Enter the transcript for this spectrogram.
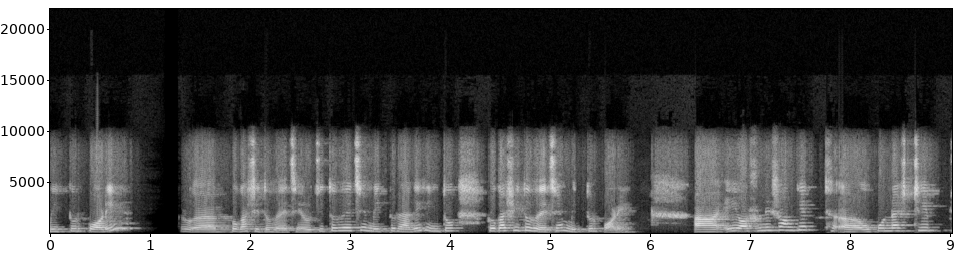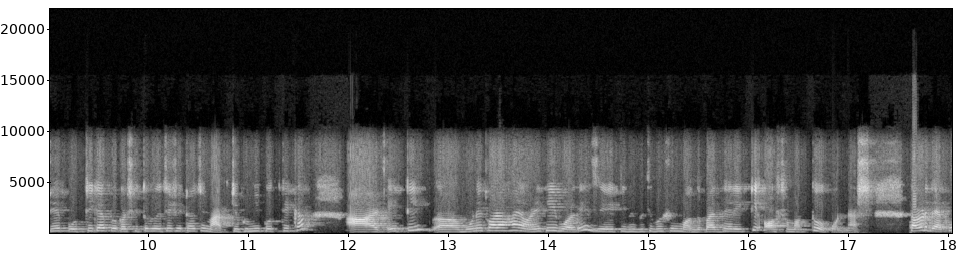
মৃত্যুর পরে প্রকাশিত হয়েছে। রচিত হয়েছে মৃত্যুর আগে কিন্তু প্রকাশিত হয়েছে মৃত্যুর পরে। এই অশনি সংকেত উপন্যাসটি যে পত্রিকায় প্রকাশিত হয়েছে সেটা হচ্ছে মাতৃভূমি পত্রিকা। আর এটি মনে করা হয় অনেকেই বলে যে এটি বিভূতিভূষণ বন্দ্যোপাধ্যায়ের একটি অসমাপ্ত উপন্যাস। তাহলে দেখো,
